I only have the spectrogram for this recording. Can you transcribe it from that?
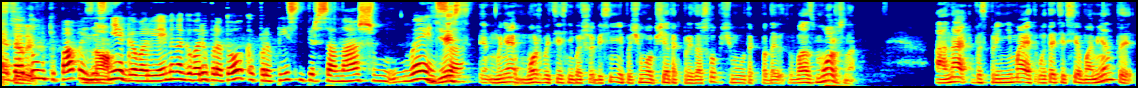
шестерых. додумки папы здесь Но. не говорю. Я именно говорю про то, как прописан персонаж Вейнса. Есть, э, у меня, может быть, есть небольшое объяснение, почему вообще так произошло, почему его так подают. Возможно, она воспринимает вот эти все моменты,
